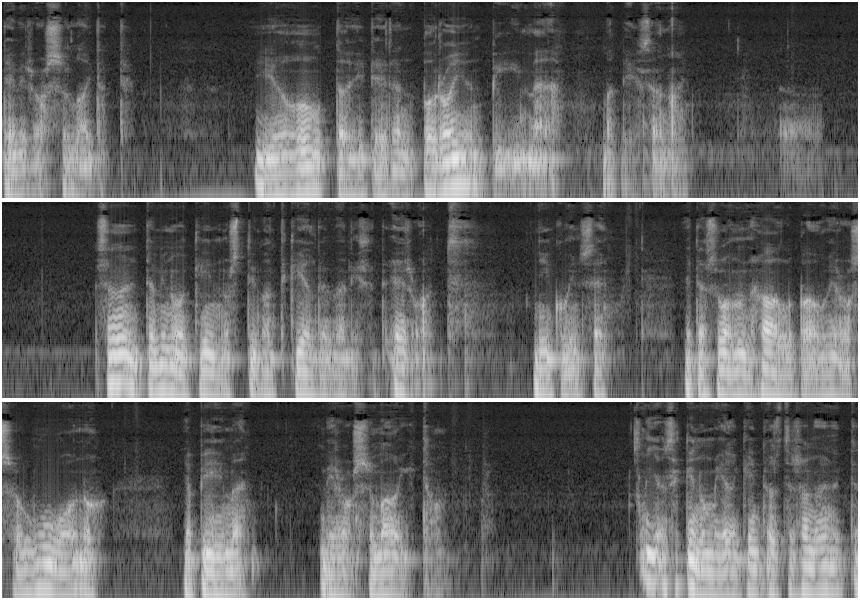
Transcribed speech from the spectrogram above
te Virossa laitatte. Joo, mutta ei teidän porojen piimää, Matti sanoi. Sanoin, että minua kiinnostivat kielten väliset erot, niin kuin se, että Suomen halpa on Virossa huono ja piimä Virossa maito. Ja sekin on mielenkiintoista sanoin, että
